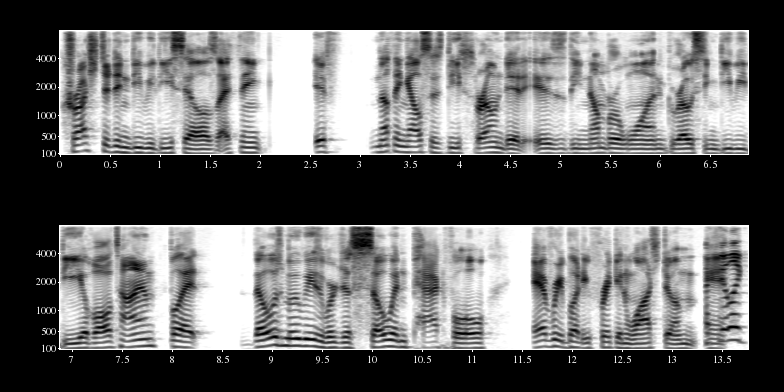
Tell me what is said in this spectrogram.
crushed it in DVD sales. I think if nothing else has dethroned it, is the number one grossing DVD of all time. But those movies were just so impactful. Everybody freaking watched them. I feel like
